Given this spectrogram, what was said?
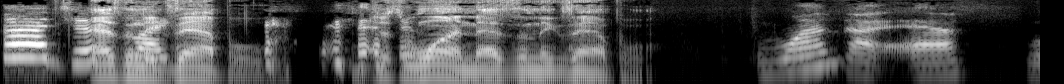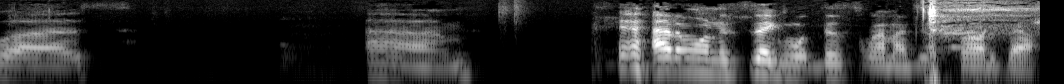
I just As an like- example. Just one as an example. One I asked was, um, I don't want to say what this one I just thought about.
